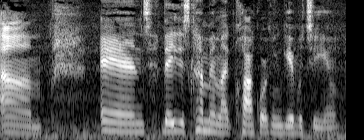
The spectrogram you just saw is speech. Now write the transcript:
Um, and they just come in like clockwork and give it to you.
